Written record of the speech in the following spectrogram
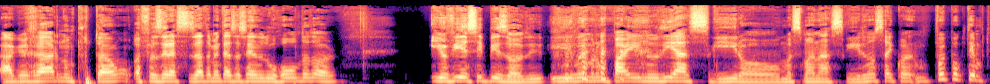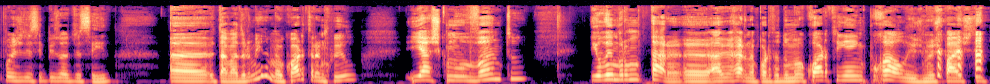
a agarrar num portão, a fazer essa, exatamente essa cena do hold the door. E eu vi esse episódio e lembro-me, pai, no dia a seguir ou uma semana a seguir, não sei quando, foi pouco tempo depois desse episódio ter saído, uh, eu estava a dormir no meu quarto, tranquilo, e acho que me levanto e lembro-me de estar uh, a agarrar na porta do meu quarto e a empurrá-lo. E os meus pais, tipo,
